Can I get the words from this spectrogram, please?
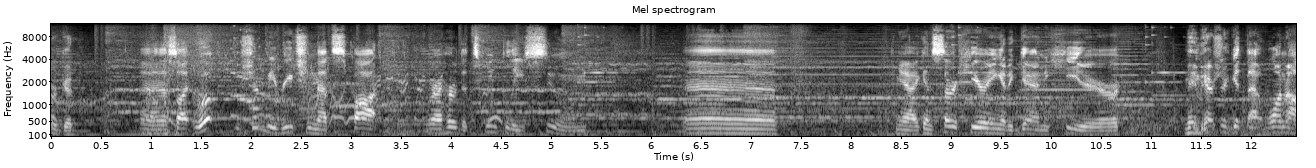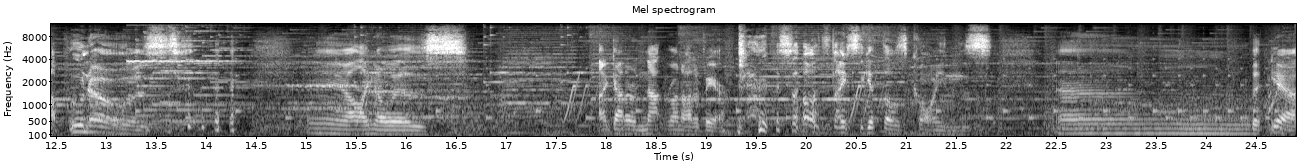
We're good. Uh, so I, whoop, should be reaching that spot where I heard the twinkly soon. Uh, Yeah, I can start hearing it again here. Maybe I should get that one up, who knows? eh, all I know is... I gotta not run out of air. so it's nice to get those coins. Um, but yeah,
